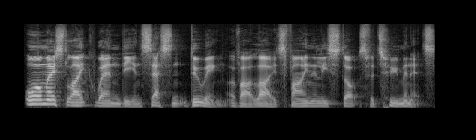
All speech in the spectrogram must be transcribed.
Almost like when the incessant doing of our lives finally stops for two minutes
